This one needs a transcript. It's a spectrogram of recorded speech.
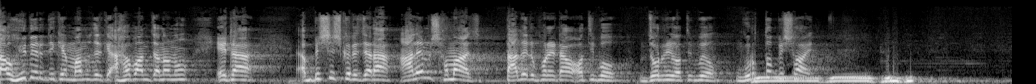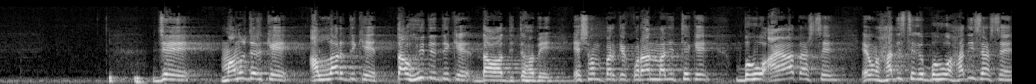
তাওহিদের দিকে মানুষদেরকে আহ্বান জানানো, এটা বিশেষ করে যারা আলেম সমাজ, তাদের উপর এটা অতীব জরুরি, অতীব গুরুত্ব বিষয়। যে মানুষদেরকে আল্লাহর দিকে, তাওহিদের দিকে দাওয়াত দিতে হবে। এ সম্পর্কে কোরআন মাজিদ থেকে বহু আয়াত আসছে এবং হাদিস থেকে বহু হাদিস আসছে।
